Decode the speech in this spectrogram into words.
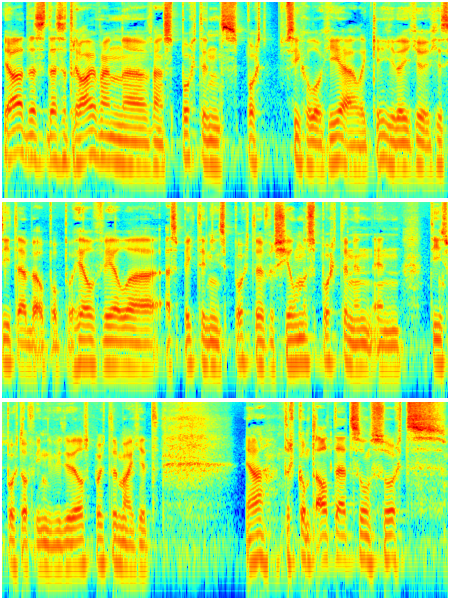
Ja, dat is, dat is het raar van, uh, van sport en sportpsychologie eigenlijk. Hè. Je, je, je ziet dat op, op heel veel uh, aspecten in sporten, verschillende sporten, en, en teamsport of individueel sporten, maar je hebt, ja, er komt altijd zo'n soort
